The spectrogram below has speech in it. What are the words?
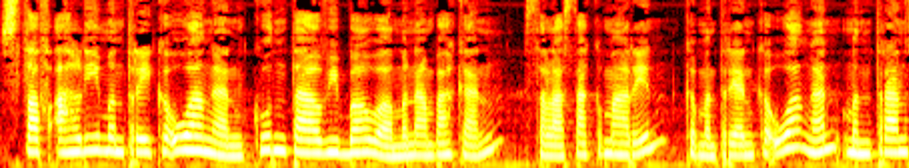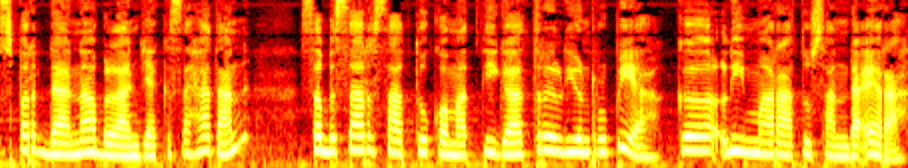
Staf ahli Menteri Keuangan Kunta Wibawa menambahkan, Selasa kemarin Kementerian Keuangan mentransfer dana belanja kesehatan sebesar 1,3 triliun rupiah ke 500-an daerah.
